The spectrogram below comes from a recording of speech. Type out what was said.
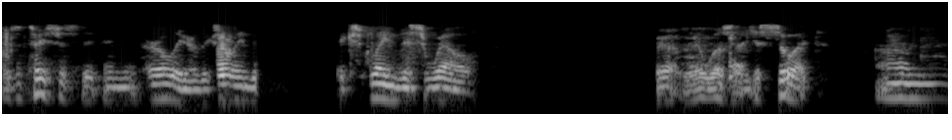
There's a Tosfos that in earlier that explained explained this well. Where, where was? I just saw it. Um,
